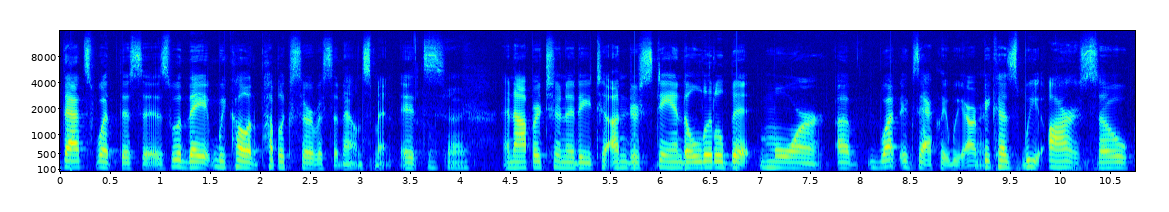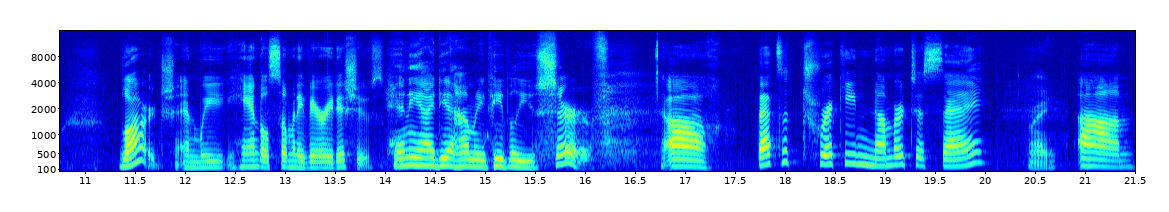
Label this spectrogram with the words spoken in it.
that's what this is. Well, they we call it a public service announcement. It's Okay. An opportunity to understand a little bit more of what exactly we are, because we are so large and we handle so many varied issues. Any idea how many people you serve? Oh, that's a tricky number to say. Right. Um,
